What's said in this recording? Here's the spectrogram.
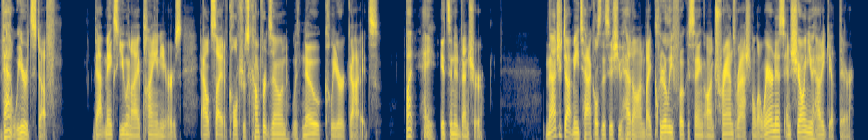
that weird stuff. That makes you and I pioneers outside of culture's comfort zone with no clear guides. But hey, it's an adventure. Magick.me tackles this issue head on by clearly focusing on trans rational awareness and showing you how to get there.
